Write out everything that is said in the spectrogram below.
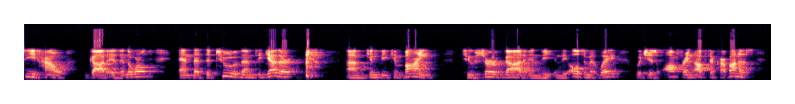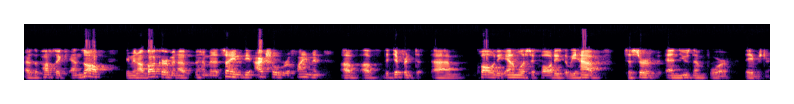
see how God is in the world, and that the two of them together um, can be combined to serve God in the in the ultimate way, which is offering up the karbanas, as the pasuk ends off, the min habakar, the actual refinement of, of the different um, quality, animalistic qualities that we have to serve and use them for the Abishter.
